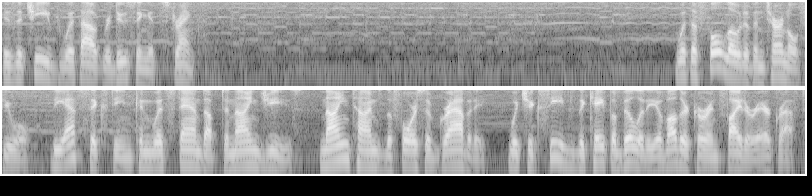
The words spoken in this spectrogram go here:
is achieved without reducing its strength. With a full load of internal fuel, the F-16 can withstand up to 9 Gs, 9 times the force of gravity, which exceeds the capability of other current fighter aircraft.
